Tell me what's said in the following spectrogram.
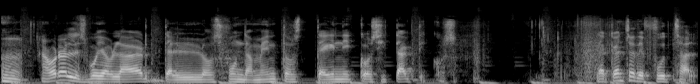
Mm, ahora les voy a hablar de los fundamentos técnicos y tácticos. La cancha de futsal.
